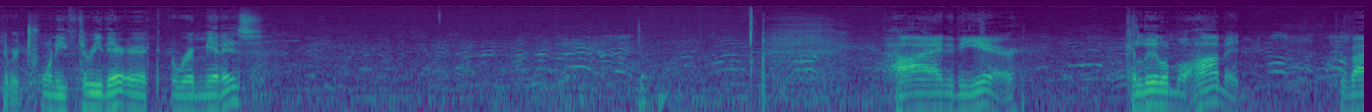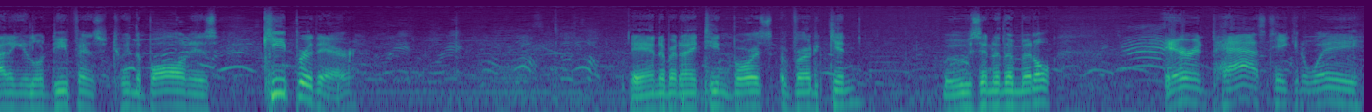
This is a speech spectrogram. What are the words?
Number 23 there, Eric Ramirez. High into the air. Khalil Mohammed providing a little defense between the ball and his keeper there. And number 19, Boris Vertikin, moves into the middle. Errant pass taken away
